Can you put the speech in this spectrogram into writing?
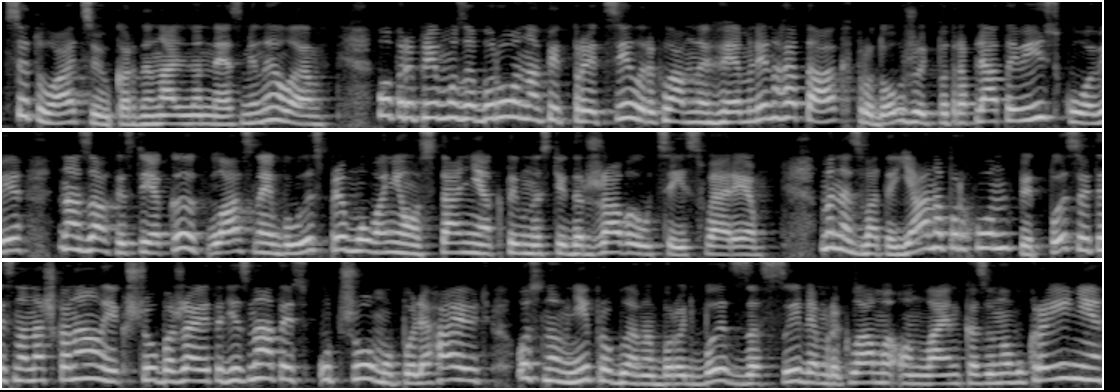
ситуацію кардинально не змінили. Попри пряму заборону під приціл рекламних гемблінга, так продовжують потрапляти військові, на захист яких власне були спрямовані останні активності держави у цій сфері. Мене звати Яна Пархун. Підписуйтесь на наш канал, якщо бажаєте дізнатись, у чому полягають основні проблеми боротьби з засиллям реклами онлайн казино в Україні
